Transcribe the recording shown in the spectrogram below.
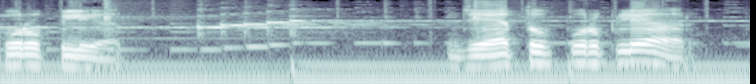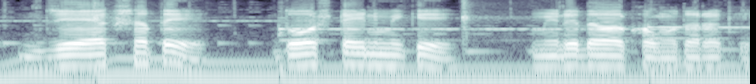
প্রো প্লেয়ার যে এত প্রো প্লেয়ার যে একসাথে দশটা এনিমিকে মেরে দেওয়ার ক্ষমতা রাখে।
